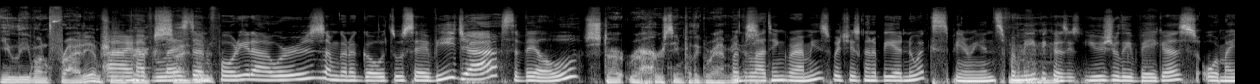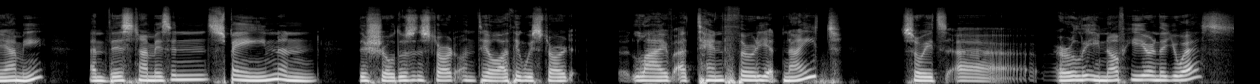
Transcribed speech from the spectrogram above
You leave on Friday. I'm sure I have less than 48 hours. I'm going to go to Sevilla, Seville, Start rehearsing for the Grammys. for the Latin Grammys, which is going to be a new experience for me Mm-hmm. because it's usually Vegas or Miami. And this time is in Spain. And the show doesn't start until I think we start live at 10.30 at night. So it's uh, early enough here in the US.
